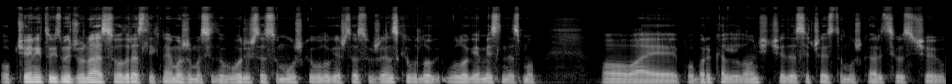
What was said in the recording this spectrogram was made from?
Općenito između nas odraslih ne možemo se dogovoriti šta su muške uloge, šta su ženske uloge. uloge. Mislim da smo ovaj, pobrkali lončiće da se često muškarci osjećaju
